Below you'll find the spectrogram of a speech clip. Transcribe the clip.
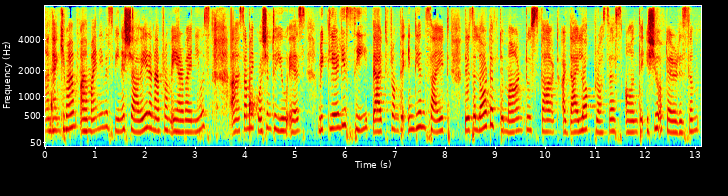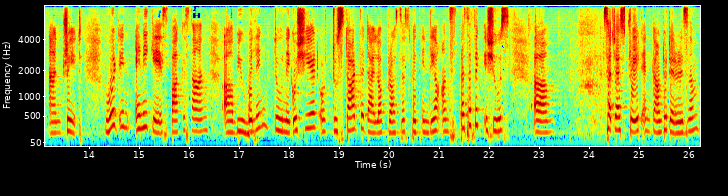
Uh, Thank you, ma'am. Uh, my name is Venus Javed, and I'm from ARY News. Uh, so, my question to you is we clearly see that from the Indian side, there's a lot of demand to start a dialogue process on the issue of terrorism and trade. Would, in any case, Pakistan uh, be willing to negotiate or to start the dialogue process with India on specific issues? Um, such as trade and counterterrorism,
